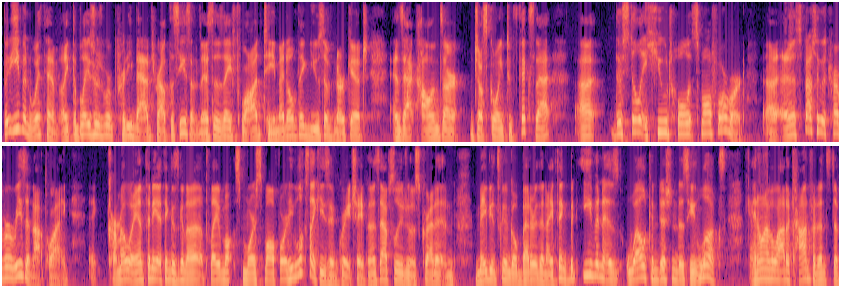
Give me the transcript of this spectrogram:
but even with him, like the Blazers were pretty bad throughout the season. This is a flawed team. I don't think Jusuf Nurkic and Zach Collins are just going to fix that. Uh, there's still a huge hole at small forward uh, and especially with Trevor Ariza not playing. Carmelo Anthony, I think, is going to play more small forward. He looks like he's in great shape, and that's absolutely to his credit. And maybe it's going to go better than I think. But even as well conditioned as he looks, I don't have a lot of confidence to,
